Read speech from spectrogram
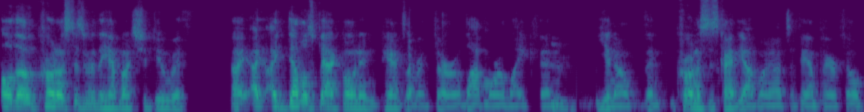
although Cronos doesn't really have much to do with I, I, I, Devil's Backbone and Pan's Labyrinth are a lot more alike than mm-hmm. you know than Cronos is kind of the odd one out. It's a vampire film,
